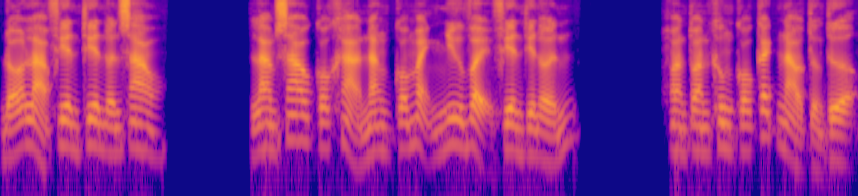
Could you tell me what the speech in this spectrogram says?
Đó là phiên thiên ấn sao? Làm sao có khả năng có mạnh như vậy phiên thiên ấn? Hoàn toàn không có cách nào tưởng tượng.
